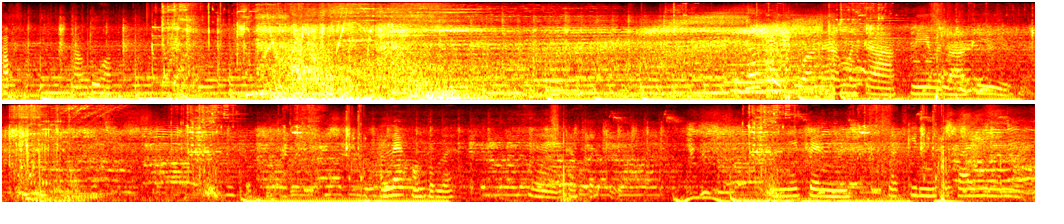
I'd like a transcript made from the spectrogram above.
ครับ อันแรกของผมเลยนี่ถ้าเปิดตัวอันนี้เป็นสกินสกายยิงหน่อยค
